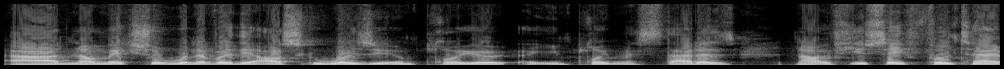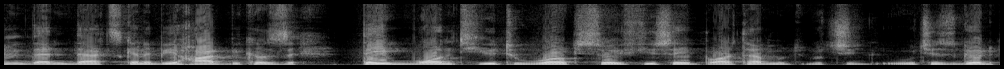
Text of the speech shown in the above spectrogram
Uh, now make sure whenever they ask you what is your employer uh, employment status. Now if you say full-time then that's gonna be hard because they want you to work. So if you say part-time which which is good.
